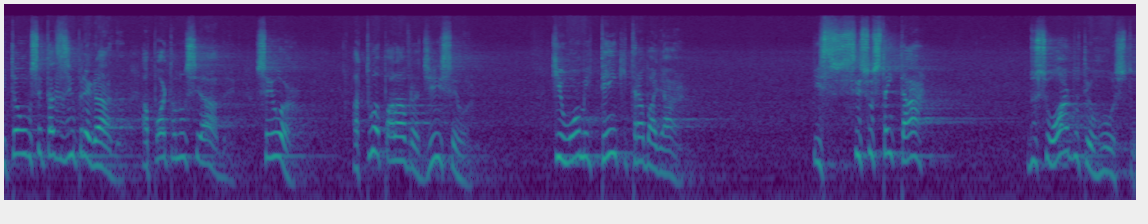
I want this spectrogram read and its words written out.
Então você está desempregado, a porta não se abre. Senhor, a tua palavra diz, Senhor, que o homem tem que trabalhar e se sustentar do suor do teu rosto.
